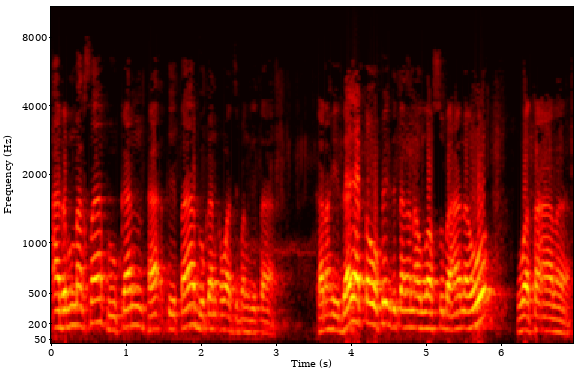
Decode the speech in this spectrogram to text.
Ada memaksa bukan hak kita, bukan kewajiban kita. Karena hidayah taufik di tangan Allah Subhanahu wa taala.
